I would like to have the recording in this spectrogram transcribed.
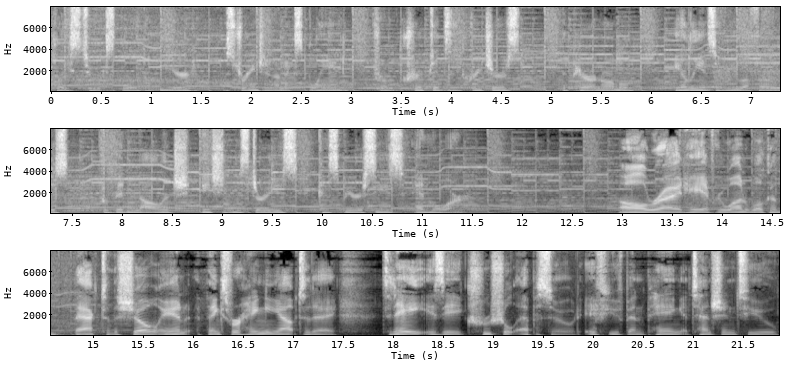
place to explore the weird, the strange and unexplained, from cryptids and creatures, the paranormal, aliens and UFOs, forbidden knowledge, ancient mysteries, conspiracies, and more. All right. Hey, everyone. Welcome back to the show, and thanks for hanging out today. Today is a crucial episode if you've been paying attention to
